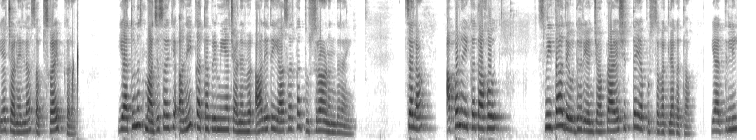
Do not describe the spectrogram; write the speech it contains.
या चॅनेलला सबस्क्राईब करा. यातूनच माझ्यासारखे अनेक कथाप्रेमी या चॅनलवर आले तर यासारखा दुसरा आनंद नाही. चला आपण ऐकत आहोत स्मिता देवधर यांच्या प्रायश्चित्त या पुस्तकातल्या कथा. यातली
